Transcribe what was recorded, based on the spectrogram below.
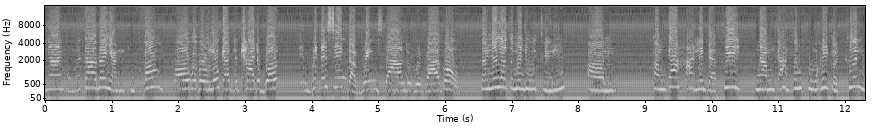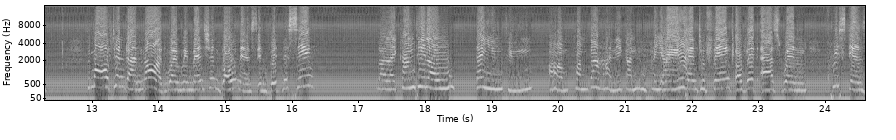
นงานของพระเจ้าได้อย่างถูกต้อง So we will look at the kind of growth in witnessing that brings down the revival ดังนั้นเราจะมาดูถึง ความกล้าหาญในแบบที่นำการฟื้นฟูให้เกิดขึ้น More often than not, when we mention boldness in witnessing, หลายๆครั้งที่เราได้ยินถึงอ่าความกล้าหาญในการเป็นพยาน we เนี่ย tend to think of it as when Christians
